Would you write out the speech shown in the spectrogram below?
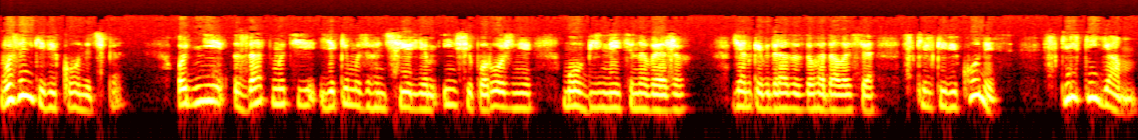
возенькі віконечка, Одні затмуті якимось ганчір'ям, інші порожні, мов бійниці на вежах. Янка відразу здогадалася, скільки віконець, скільки ям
